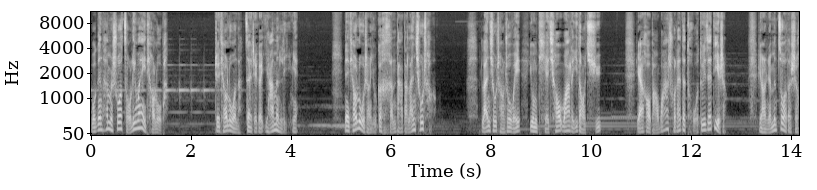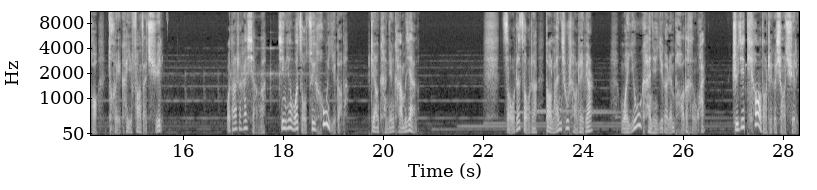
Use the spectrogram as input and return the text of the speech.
我跟他们说走另外一条路吧。这条路呢，在这个衙门里面。那条路上有个很大的篮球场，篮球场周围用铁锹挖了一道渠，然后把挖出来的土堆在地上，让人们坐的时候腿可以放在渠里。我当时还想啊，今天我走最后一个吧，这样肯定看不见了。走着走着，到篮球场这边，我又看见一个人跑得很快，直接跳到这个小区里。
